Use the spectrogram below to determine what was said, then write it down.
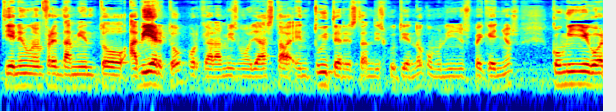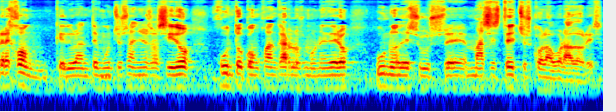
tiene un enfrentamiento abierto, porque ahora mismo ya está en Twitter están discutiendo como niños pequeños, con Íñigo Errejón, que durante muchos años ha sido, junto con Juan Carlos Monedero, uno de sus eh, más estrechos colaboradores.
